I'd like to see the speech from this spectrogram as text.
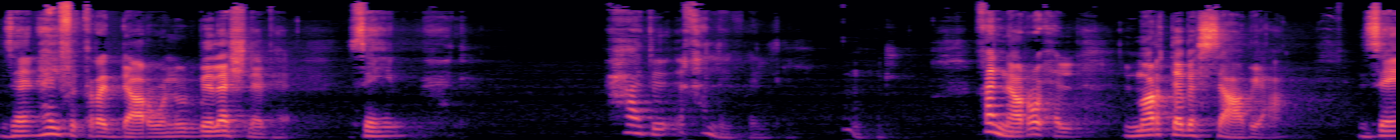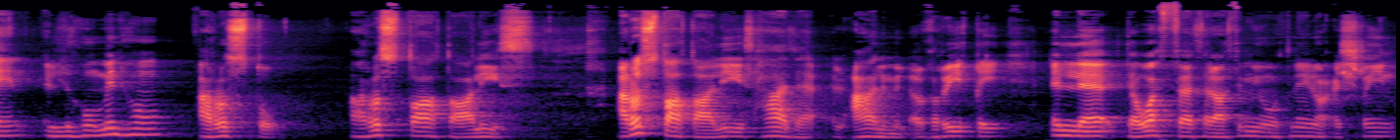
زين هي فكرة داروين وبلشنا بها. زين هذا خلي خلنا نروح المرتبة السابعة. زين اللي هو منه أرسطو. أرسطا طاليس أرسطا طاليس هذا العالم الإغريقي اللي توفى 322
